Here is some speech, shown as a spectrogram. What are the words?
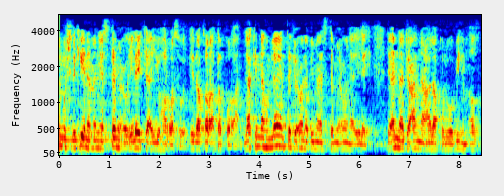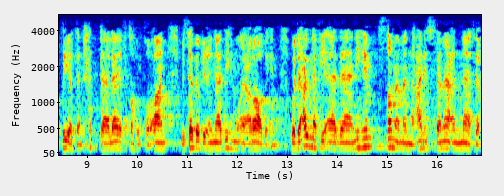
المشركين من يستمع إليك أيها الرسول إذا قرأت القرآن لكنهم لا ينتفعون بما يستمعون إليه لأن جعلنا على قلوبهم أغطية حتى لا يفقهوا القرآن بسبب عنادهم وإعراضهم وجعلنا في آذانهم صمما عن السماع النافع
